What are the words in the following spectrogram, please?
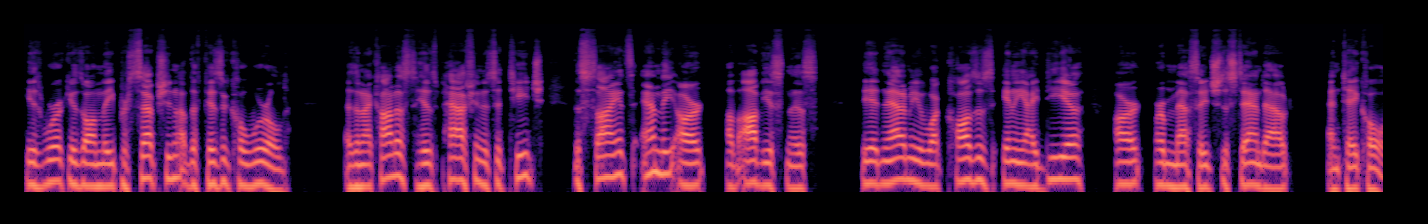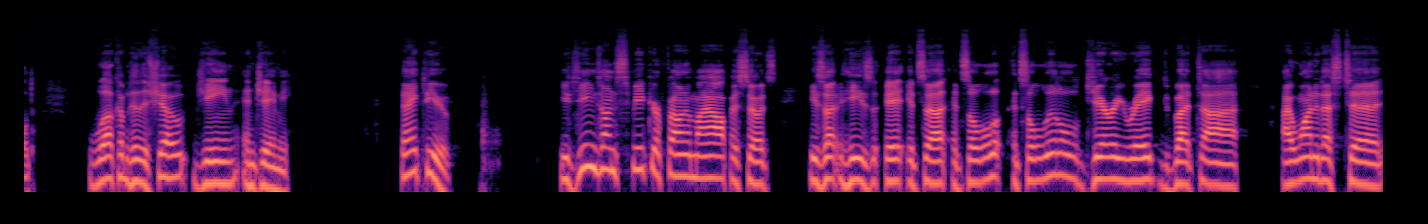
His work is on the perception of the physical world. As an iconist, his passion is to teach the science and the art of obviousness, the anatomy of what causes any idea, art, or message to stand out and take hold. Welcome to the show, Gene and Jamie. Thank you. Eugene's on speakerphone in my office, so it's he's a he's it's a it's a it's a little jerry rigged, but uh, I wanted us to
